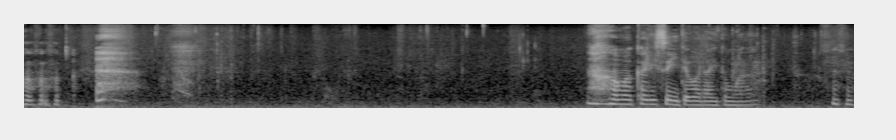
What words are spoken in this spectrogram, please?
分かりすぎて笑い止まらん。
